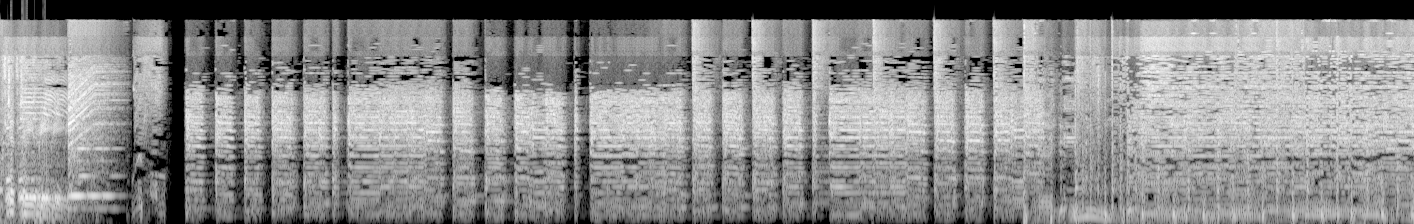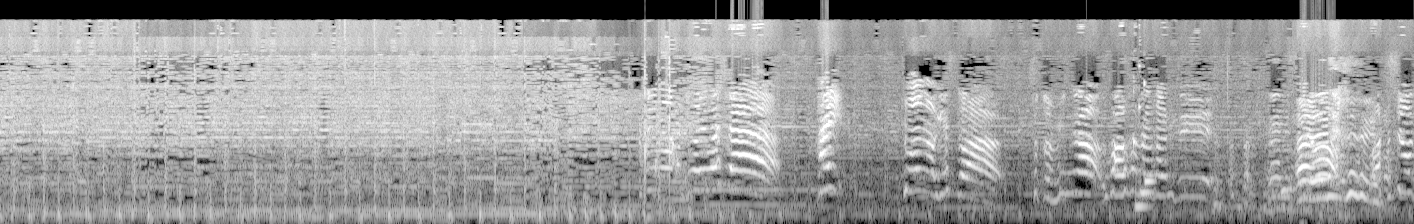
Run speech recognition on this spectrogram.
ケケ TV 始まりました。はい。今日のゲストはちょっとみんなウハウハな感じなんですけど私は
